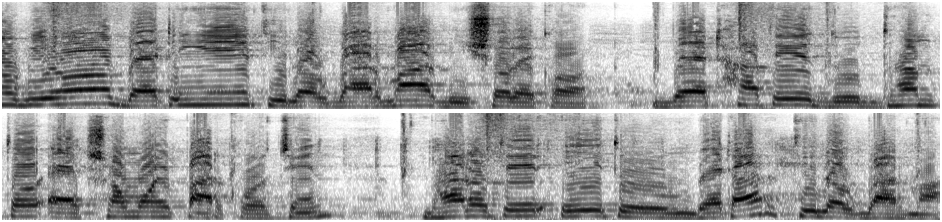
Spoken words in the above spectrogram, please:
মানবীয় ব্যাটিংয়ে তিলক বার্মার বিশ্ব রেকর্ড ব্যাট হাতে দুর্দান্ত এক সময় পার করছেন ভারতের এই তরুণ ব্যাটার তিলক বার্মা।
